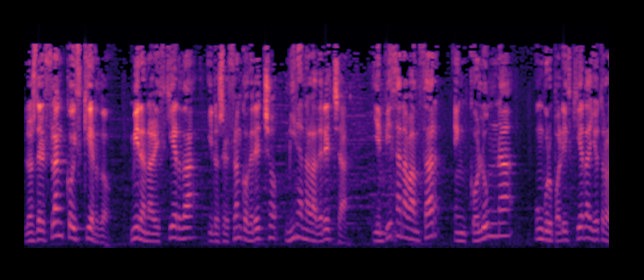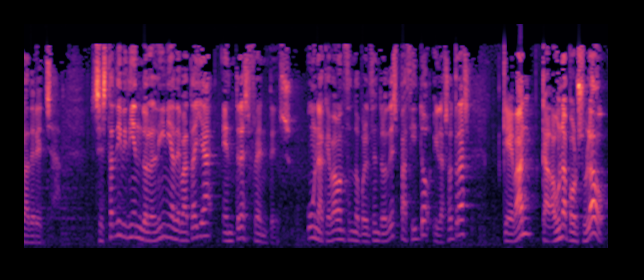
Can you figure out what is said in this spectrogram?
los del flanco izquierdo miran a la izquierda y los del flanco derecho miran a la derecha y empiezan a avanzar en columna un grupo a la izquierda y otro a la derecha. Se está dividiendo la línea de batalla en tres frentes. Una que va avanzando por el centro despacito y las otras que van cada una por su lado.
